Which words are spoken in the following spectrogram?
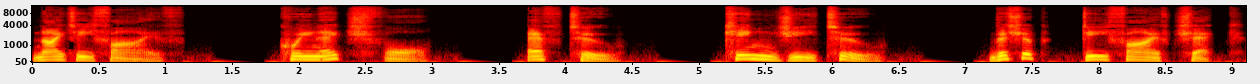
Knight e5. Queen h4. f2. King g2. Bishop d5 check.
